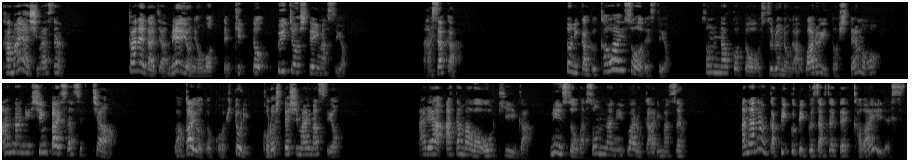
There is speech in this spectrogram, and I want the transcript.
構やしません。金田じゃ名誉に思ってきっと吹聴していますよ。まさか。とにかくかわいそうですよ。そんなことをするのが悪いとしても、あんなに心配させちゃ、若い男を一人殺してしまいますよ。ありゃ頭は大きいが、人相はそんなに悪くありません。鼻なんかピクピクさせてかわいいです。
